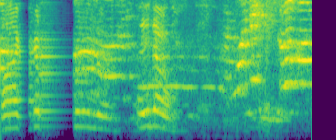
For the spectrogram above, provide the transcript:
হ্যাঁ, নাও। এই নাও। অনেক সমাজ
